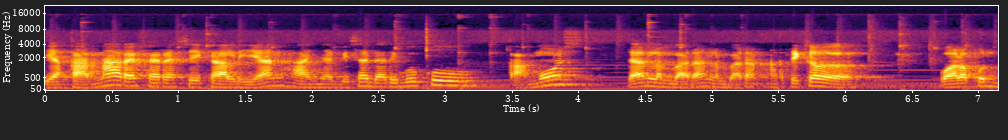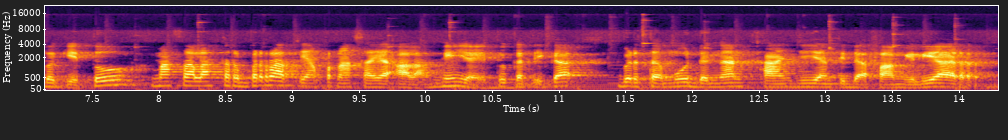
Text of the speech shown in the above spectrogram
Ya karena referensi kalian hanya bisa dari buku, kamus, dan lembaran-lembaran artikel. Walaupun begitu, masalah terberat yang pernah saya alami yaitu ketika bertemu dengan kanji yang tidak familiar.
